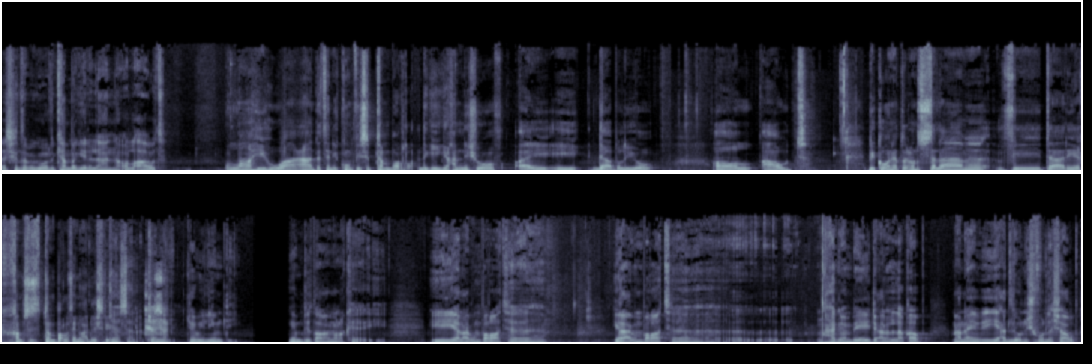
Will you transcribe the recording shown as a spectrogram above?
إيش كنت بقول؟ كم باقي الان اول اوت والله هو عادة يكون في سبتمبر. دقيقة خلني نشوف AEW All Out بيكون يطلعون السلام في تاريخ 5 سبتمبر 2021 يا سلام. جميل. جميل. يمدي. يمدي طال عمرك. يلعب مباراة آه، يلعب مباراة آه، هانجمان بيج على اللقب. معناه يعدلون يشوفون له شرط.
